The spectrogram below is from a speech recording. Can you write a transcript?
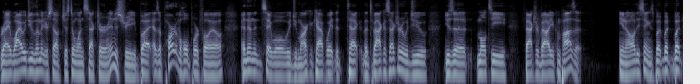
right? Why would you limit yourself just to one sector or industry? But as a part of a whole portfolio, and then say, well, would you market cap weight the tech, the tobacco sector, or would you use a multi-factor value composite? You know, all these things. But but but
